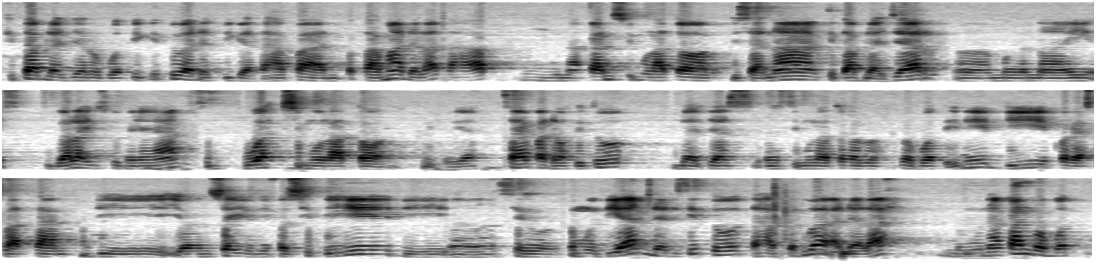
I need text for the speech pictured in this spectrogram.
kita belajar robotik itu ada tiga tahapan. Pertama adalah tahap menggunakan simulator. Di sana kita belajar eh, mengenai segala instrumennya sebuah simulator gitu ya. Saya pada waktu itu belajar eh, simulator robot ini di Korea Selatan di Yonsei University di eh, Seoul. Kemudian dari situ tahap kedua adalah menggunakan robot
